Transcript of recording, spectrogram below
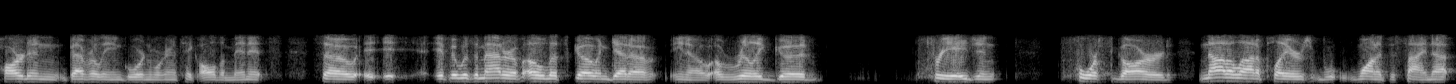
Harden, Beverley, and Gordon were going to take all the minutes. So it, if it was a matter of oh let's go and get a you know a really good free agent fourth guard, not a lot of players w- wanted to sign up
